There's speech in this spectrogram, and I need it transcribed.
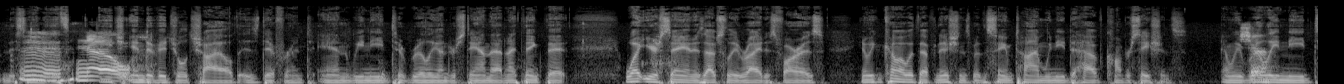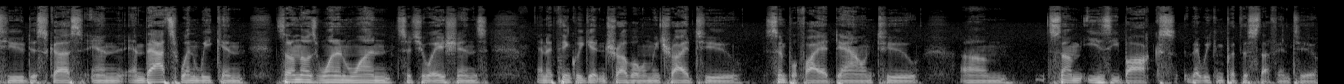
this in. Mm, it's, no. Each individual child is different, and we need to really understand that. And I think that what you're saying is absolutely right as far as you know we can come up with definitions but at the same time we need to have conversations and we Sure. really need to discuss and and that's when we can so in those one-on-one situations and i think we get in trouble when we try to simplify it down to um, some easy box that we can put this stuff into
